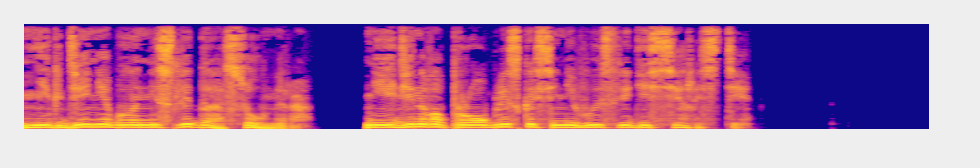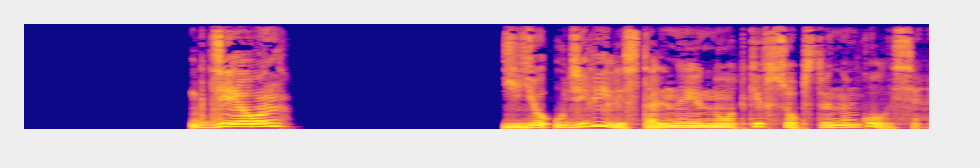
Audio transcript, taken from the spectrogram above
Нигде не было ни следа Солмера, ни единого проблеска синевы среди серости. «Где он?» Ее удивили стальные нотки в собственном голосе.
